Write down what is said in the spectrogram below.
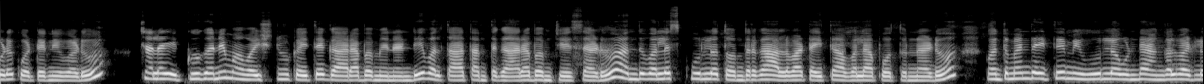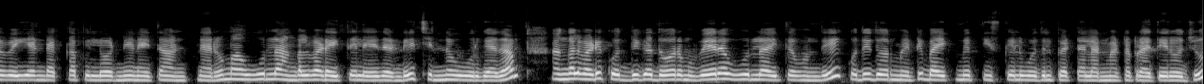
కూడా కొట్టని కొట్టనివ్వడు చాలా ఎక్కువగానే మా వైష్ణవుకి అయితే గారాభమేనండి. వాళ్ళ తాత అంత గారాభం చేశాడు. అందువల్ల స్కూల్లో తొందరగా అలవాటు అయితే అవ్వలేకపోతున్నాడు. కొంతమంది అయితే మీ ఊర్లో ఉండే అంగన్వాడిలో వెయ్యండి అక్క పిల్లోడిని అయితే అంటున్నారు. మా ఊర్లో అంగన్వాడి అయితే లేదండి. చిన్న ఊరు కదా. అంగన్వాడి కొద్దిగా దూరం వేరే ఊర్లో అయితే ఉంది. కొద్ది దూరం పెట్టి బైక్ మీద తీసుకెళ్ళి వదిలిపెట్టాలన్నమాట ప్రతిరోజు.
